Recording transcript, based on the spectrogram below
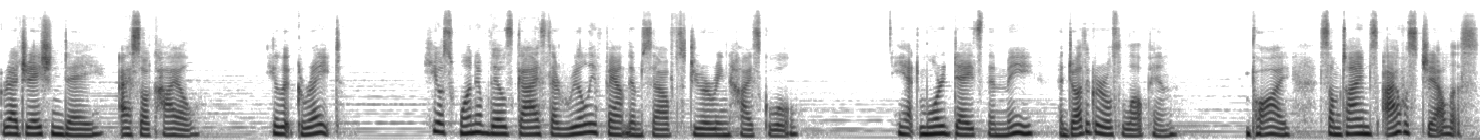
Graduation day, I saw Kyle. He looked great. He was one of those guys that really found themselves during high school. He had more dates than me, and other girls loved him. Boy, sometimes I was jealous.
